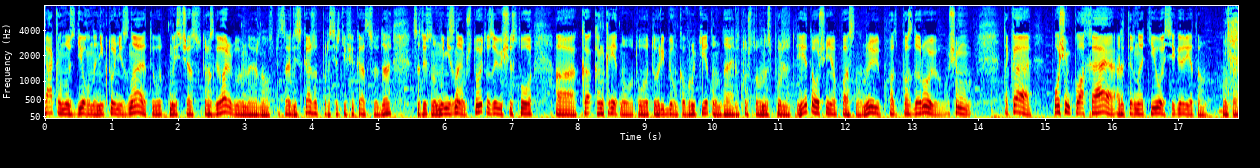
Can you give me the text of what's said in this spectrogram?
как оно сделано, никто не знает, и вот мы сейчас вот разговариваем, наверное, специалист скажет про сертификацию, да, соответственно, мы не знаем, что это за вещество а, конкретно вот у этого ребенка в руке, там, да, или то, что он использует, и это очень опасно, ну и по, по здоровью, в общем, такая очень плохая альтернатива сигаретам. Вот так.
